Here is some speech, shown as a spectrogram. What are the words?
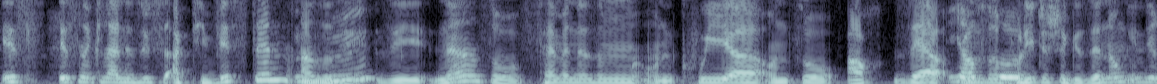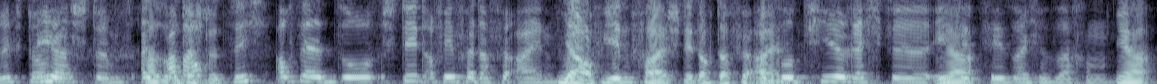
ist, ist eine kleine süße Aktivistin, also sie, Mhm. sie, ne, so Feminism und Queer und so, auch sehr Ja, unsere so- politische Gesinnung in die Richtung. Ja, stimmt. also Also, auch, unterstütze ich. auch sehr so, steht auf jeden Fall dafür ein. Ja, auf jeden Fall, steht auch dafür Auch ein. so Tierrechte, Ja. etc., solche Sachen. ja,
